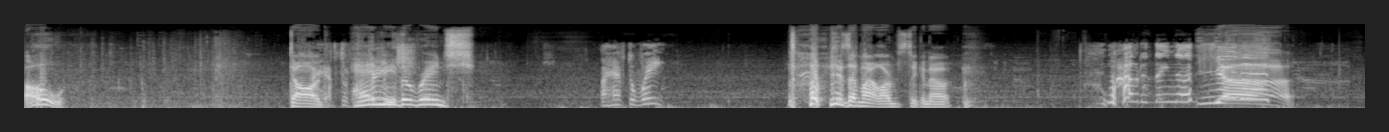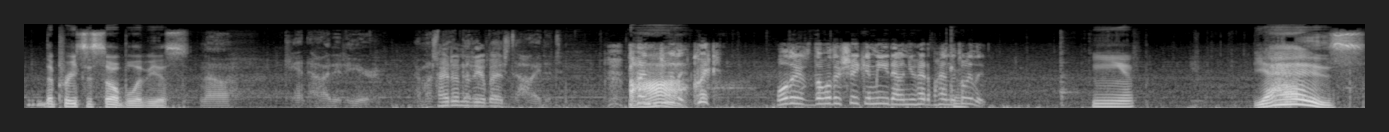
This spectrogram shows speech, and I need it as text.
Oh! Dog, I have the hand me the wrench. wrench! I have to wait. I just have my arm sticking out. How did they not see that? The priest is so oblivious. No, can't hide it here. There must Hide be under your bed. place to hide it. Behind Ah. the toilet, quick! Well, there's the well, they're shaking me down. You had it behind the toilet. Yeah. Yes!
